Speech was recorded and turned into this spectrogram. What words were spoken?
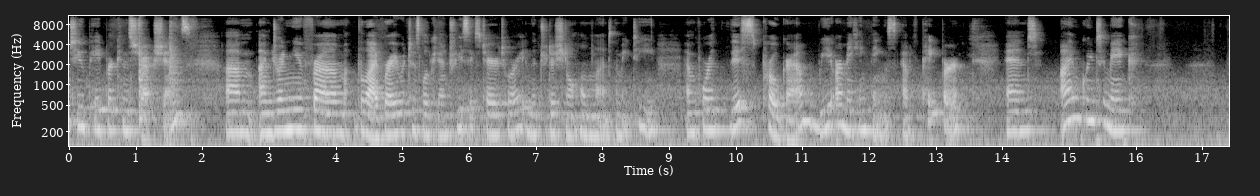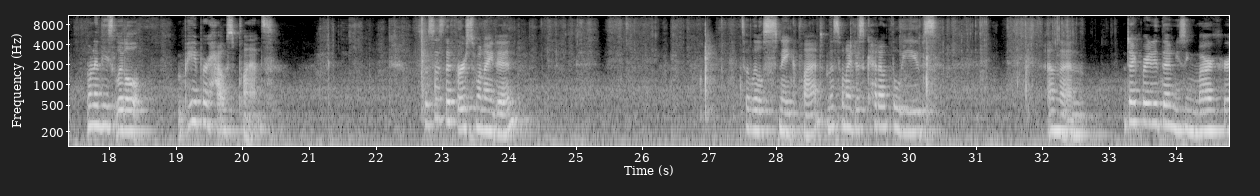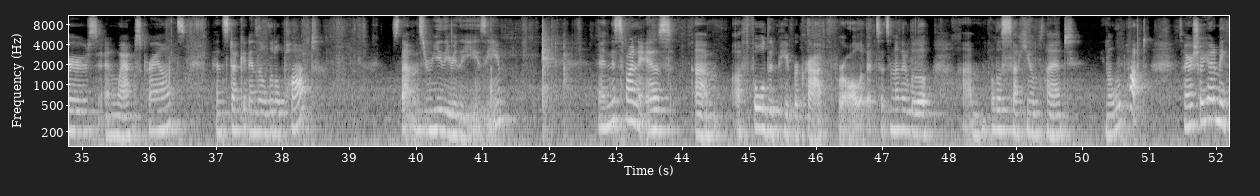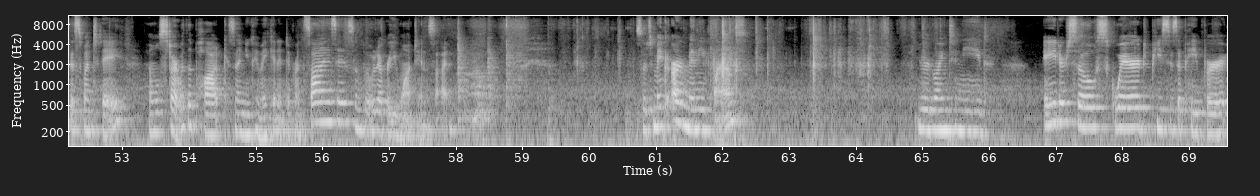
to Paper Constructions. Um, I'm joining you from the library, which is located on Treaty 6 territory in the traditional homeland of the Métis. And for this program, we are making things out of paper. And I'm going to make one of these little paper house plants. So this is the first one I did. It's a little snake plant. And this one I just cut out the leaves and then decorated them using markers and wax crayons and stuck it in the little pot. So that one's really, really easy. And this one is um, a folded paper craft for all of it. So it's another little, um, a little succulent plant in a little pot. So I'm gonna show you how to make this one today. And we'll start with a pot because then you can make it in different sizes and put whatever you want inside. So to make our mini plant, you're going to need eight or so squared pieces of paper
